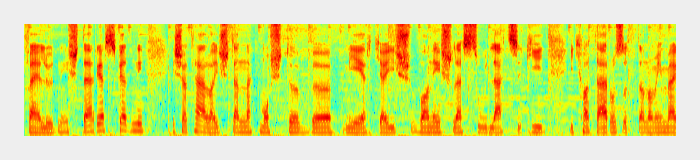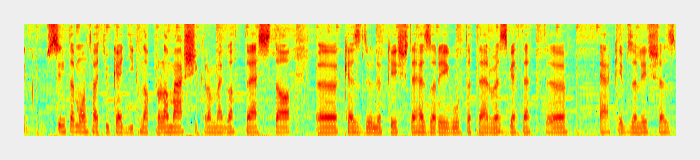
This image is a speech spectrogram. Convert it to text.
fejlődni és terjeszkedni, és hát hála Istennek most több uh, miértje is van és lesz, úgy látszik így, így határozottan, ami meg szinte mondhatjuk egyik napról a másikra megadta ezt a uh, kezdőlökést ehhez a régóta tervezgetett uh, elképzeléshez.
